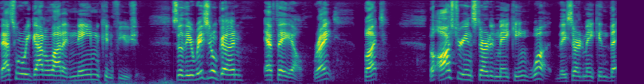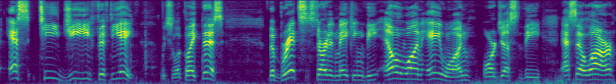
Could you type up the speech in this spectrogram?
That's where we got a lot of name confusion. So the original gun, FAL, right? But the Austrians started making what? They started making the STG 58, which looked like this. The Brits started making the L1A1, or just the SLR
